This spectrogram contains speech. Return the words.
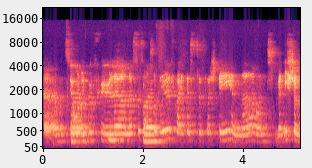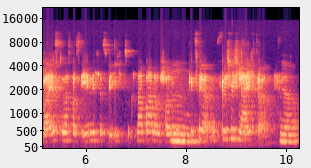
äh, Emotionen und Gefühle. Und das ist Voll. auch so hilfreich, das zu verstehen. Ne? Und wenn ich schon weiß, du hast was ähnliches wie ich zu knabbern, dann schon mhm. geht's mir, fühle ich mich leichter. Ja.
